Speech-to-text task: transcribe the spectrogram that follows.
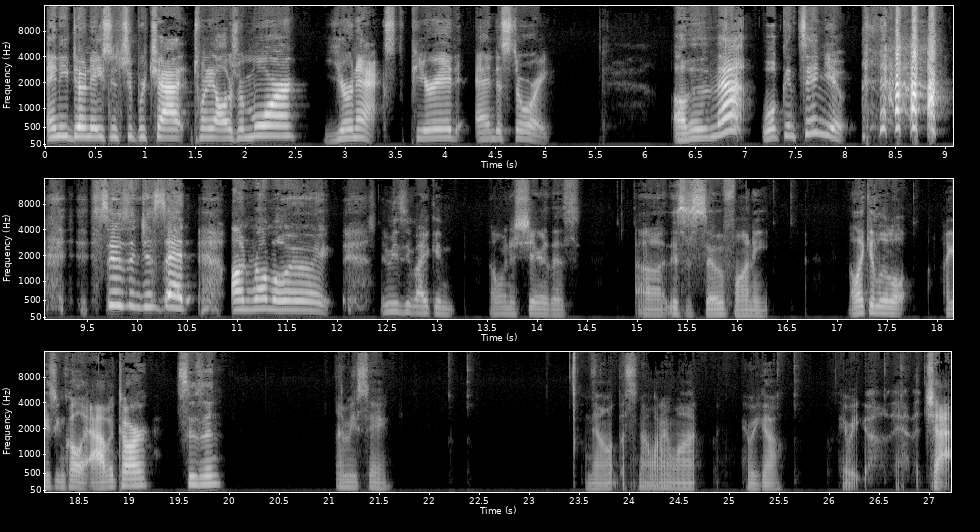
any donation super chat, $20 or more, you're next. Period. End of story. Other than that, we'll continue. Susan just said on Rumble. Wait, wait, wait. Let me see if I can. I want to share this. Uh, this is so funny. I like your little, I guess you can call it avatar, Susan. Let me see. No, that's not what I want. Here we go. Here we go. Yeah, the chat.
